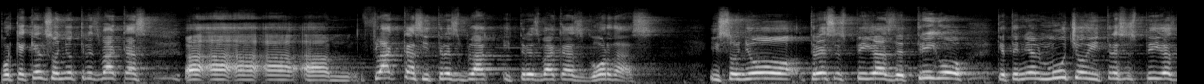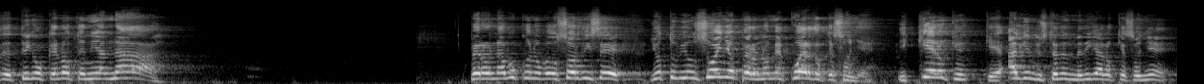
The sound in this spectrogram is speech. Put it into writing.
Porque aquel soñó tres vacas flacas y tres, y tres vacas gordas. Y soñó tres espigas de trigo que tenían mucho y tres espigas de trigo que no tenían nada. Pero Nabucodonosor dice, yo tuve un sueño, pero no me acuerdo que soñé. Y quiero que, alguien de ustedes me diga lo que soñé.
